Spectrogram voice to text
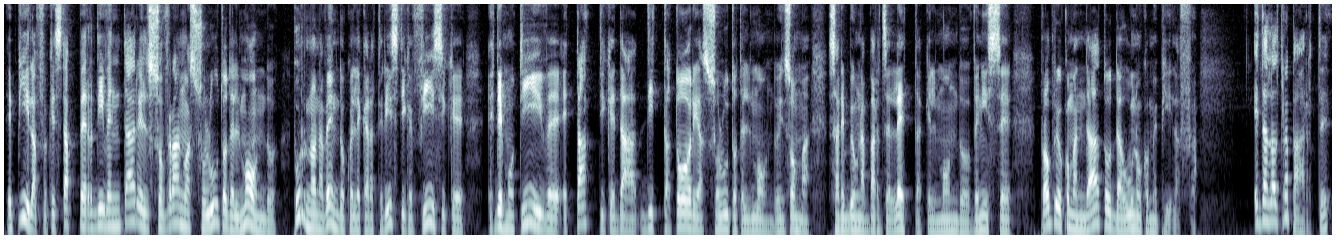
e Pilaf che sta per diventare il sovrano assoluto del mondo, pur non avendo quelle caratteristiche fisiche ed emotive e tattiche da dittatore assoluto del mondo. Insomma, sarebbe una barzelletta che il mondo venisse proprio comandato da uno come Pilaf. E dall'altra parte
